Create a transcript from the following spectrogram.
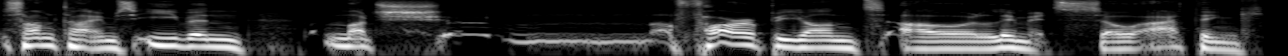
sometimes even much far beyond our limits. So I think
